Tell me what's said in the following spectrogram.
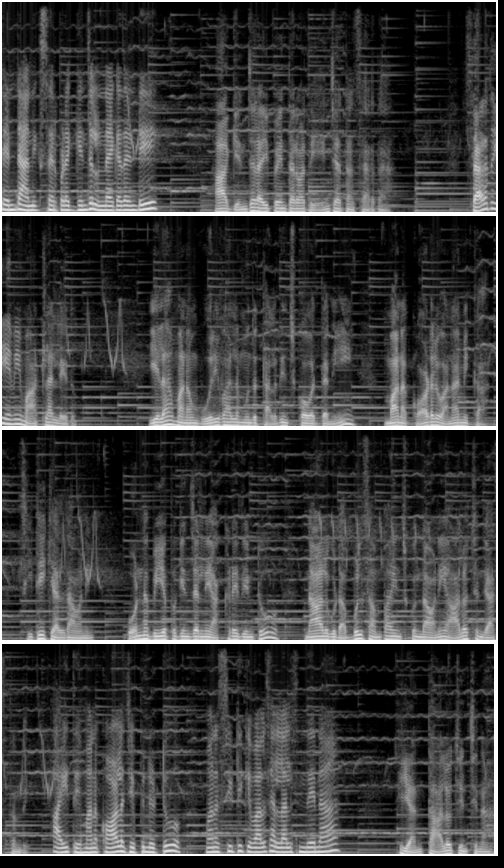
తినడానికి సరిపడా గింజలు ఉన్నాయి కదండి. ఆ గింజలు అయిపోయిన తర్వాత ఏం చేద్దాం శారదా? శారద ఏమీ మాట్లాడలేదు. ఇలా మనం ఊరి వాళ్ళ ముందు తలదించుకోవద్దని మన కోడలు అనామిక సిటీకి వెళ్దామని ఉన్న బియ్యపు గింజల్ని అక్కడే తింటూ నాలుగు డబ్బులు సంపాదించుకుందామని ఆలోచన చేస్తుంది. అయితే మన కోళ్ళ చెప్పినట్టు మన సిటీకి వలస వెళ్ళాల్సిందేనా ఎంత ఆలోచించినా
